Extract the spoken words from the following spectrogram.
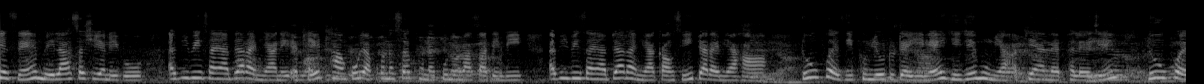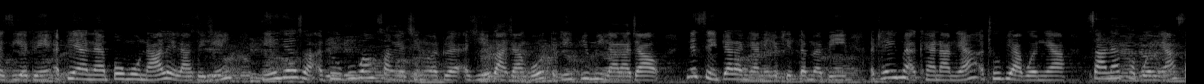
ှစ်စဉ်မေလ18ရက်နေ့ကိုအပြည်ပြည်ဆိုင်ရာပြတိုက်များနေ့အဖြစ်1989ခုနှစ်မှာစတင်ပြီးအပြည်ပြည်ဆိုင်ရာပြတိုက်များကောင်စီပြတိုက်များဟာလူအဖွဲ့အစည်းဖွံ့ဖြိုးတိုးတက်ရေးနဲ့ရည်ကြီးမှုများအပြန်အလှန်ဖလှယ်ခြင်းလူအဖွဲ့အစည်းအတွင်းအပြန်အလှန်ပုံမနားလည်လာစေခြင်းငြင်းချမ်းစွာအတူပူးပေါင်းဆောင်ရွက်ခြင်းတို့အတွက်အရေးပါကြောင်းကိုတတိပြုမိလာတာကြောင့်နှစ်စဉ်ပြတိုက်များနေ့အဖြစ်သတ်မှတ်ပြီးအထိမ်းအမှတ်အခမ်းအနားများအထူးပြပွဲများစာလန်းဖတ်ပွဲများစ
